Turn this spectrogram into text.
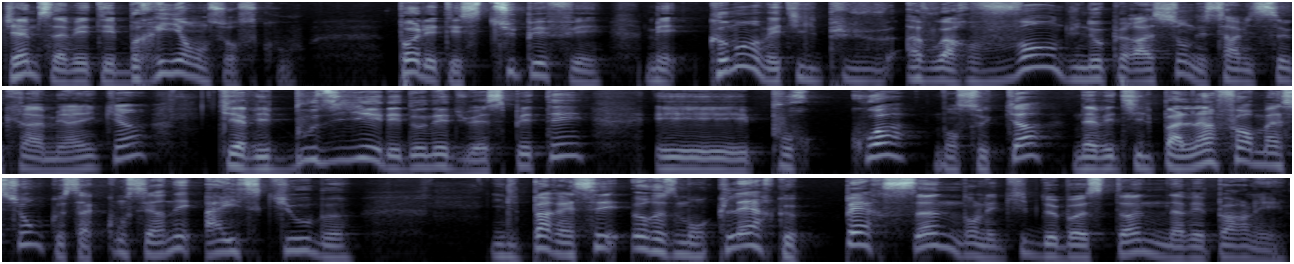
James avait été brillant sur ce coup. Paul était stupéfait. Mais comment avait-il pu avoir vent d'une opération des services secrets américains qui avait bousillé les données du SPT Et pourquoi, dans ce cas, n'avait-il pas l'information que ça concernait Ice Cube? Il paraissait heureusement clair que personne dans l'équipe de Boston n'avait parlé.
